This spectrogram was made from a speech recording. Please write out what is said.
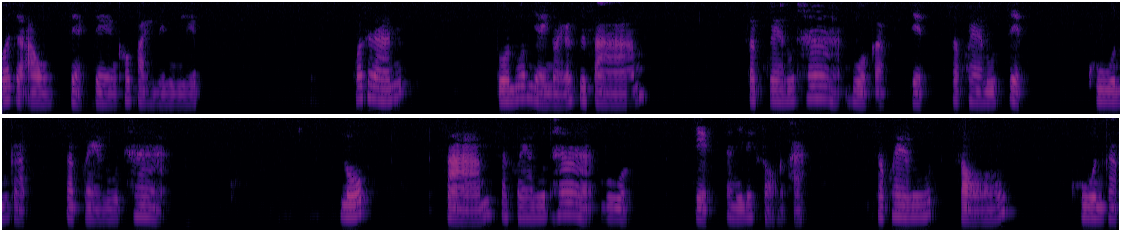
ก็จะเอาแจกแจงเข้าไปในวงเล็บ เพราะฉะนั้น ตัวร่วมใหญ่หน่อยก็คือ3 square root 5บวกกับ7 square root 7คููณกับ square root 5ลบ3 square root 5บวก7อันนี้เลข2นะคะ square root 2คูณกับ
